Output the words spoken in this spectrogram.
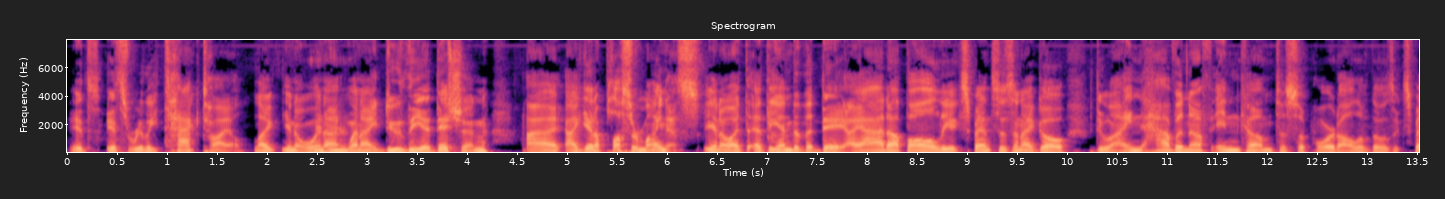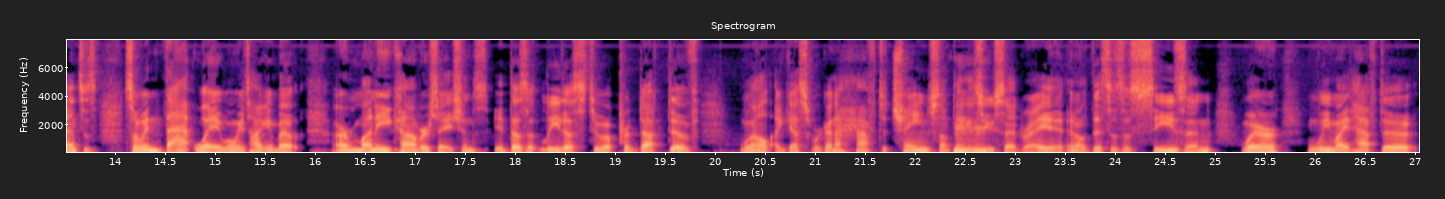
it's it's really tactile. Like you know when I mm-hmm. when I do the addition, I I get a plus or minus. You know at the, at the end of the day, I add up all the expenses and I go, do I have enough income to support all of those expenses? So in that way, when we're talking about our money conversations, it doesn't lead us to a productive well, I guess we're going to have to change something, as you said, Ray. You know, this is a season where we might have to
